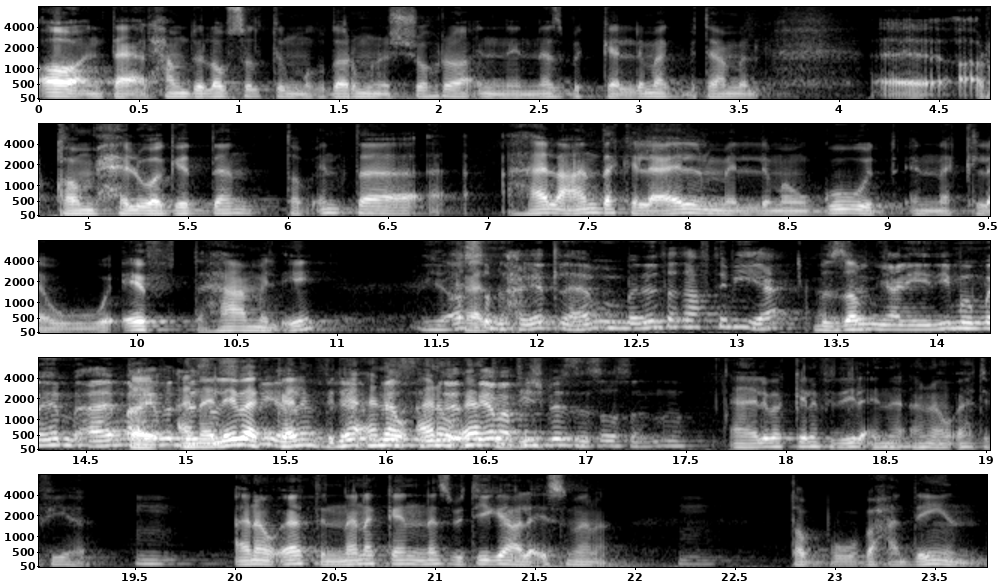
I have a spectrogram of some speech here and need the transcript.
آه انت الحمد لله وصلت لمقدار من الشهرة إن الناس بتكلمك بتعمل آه، أرقام حلوة جدا طب انت هل عندك العلم اللي موجود إنك لو وقفت هعمل إيه هي أصلا من الحاجات الأهم إن أنت تعرف تبيع بالظبط. يعني دي مهم أهم طيب، ال business ليه. بتكلم في business- أنا غير وقعت كده في مفيش دي. business أصلا آه. أنا ليه بتكلم في دي لأن أنا وقعت فيها مم. أنا وقعت إن أنا كان الناس بتيجي على اسم أنا. طب وبعدين؟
